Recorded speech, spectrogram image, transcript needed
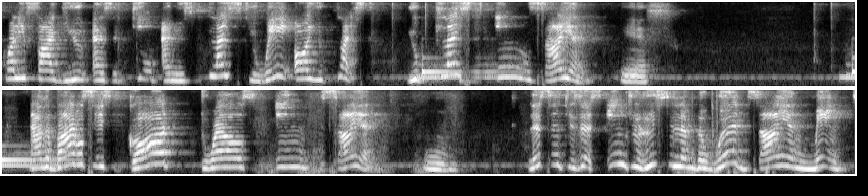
qualified you as a king and he's placed you. Where are you placed? You placed in Zion. Yes. Now the Bible says God dwells in Zion. Mm. Listen to this. In Jerusalem, the word Zion meant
